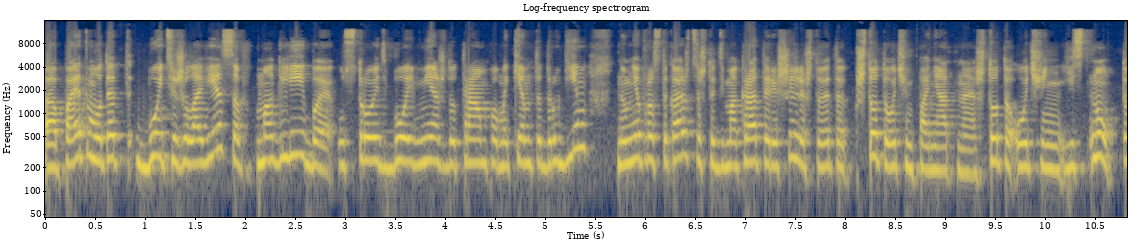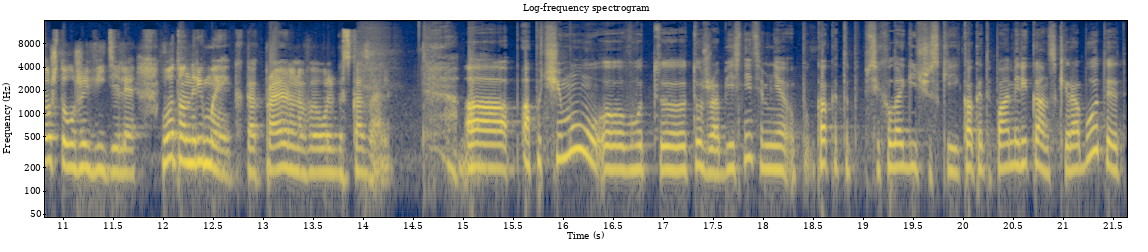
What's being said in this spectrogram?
Э, поэтому вот этот бой тяжеловесов могли бы устроить бой между Трампом и кем-то другим, но мне просто кажется, что демократы решили, что это что-то очень понятное, что-то очень, ну, то, что уже видели. Вот он ремейк, как правильно вы, Ольга, сказали. А, а почему, э, вот э, тоже объясните мне, как это психологически, как это по-американски работает,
